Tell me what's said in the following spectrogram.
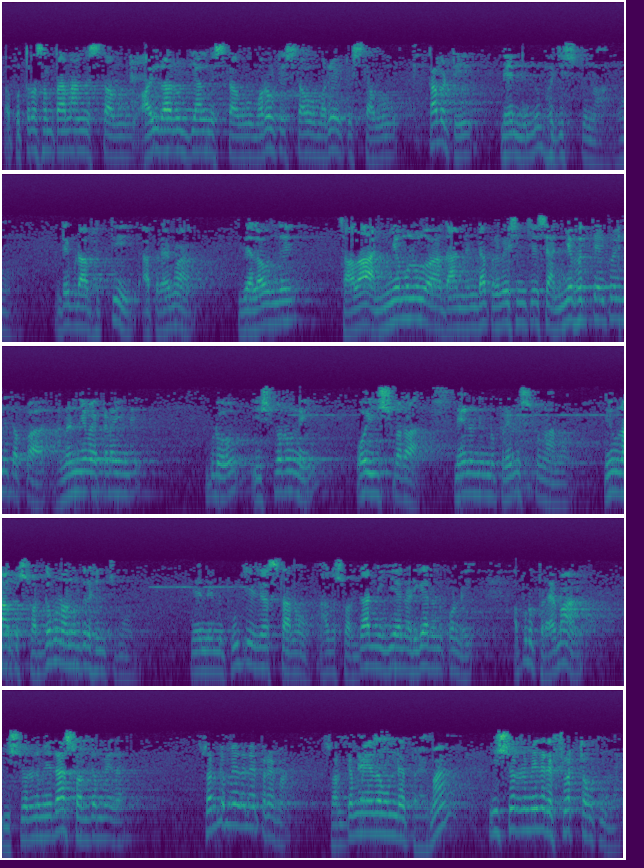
పుత్ర సంతానాన్ని ఇస్తావు ఆయురారోగ్యాలను ఇస్తావు మరొకటి ఇస్తావు మరొకటి ఇస్తావు. కాబట్టి నేను నిన్ను భజిస్తున్నాను. అంటే ఇప్పుడు ఆ భక్తి ఆ ప్రేమ ఇది ఎలా ఉంది? చాలా అన్యములు దాని నిండా ప్రవేశించేసి అన్యభక్తి అయిపోయింది తప్ప అనన్యం ఎక్కడైంది? ఇప్పుడు ఈశ్వరుణ్ణి ఓ ఈశ్వర నేను నిన్ను ప్రేమిస్తున్నాను. నీవు నాకు స్వర్గమును అనుగ్రహించును నేను నిన్ను పూజ చేస్తాను. నాకు స్వర్గాన్ని ఇయ్యి అని అడిగారనుకోండి అప్పుడు ప్రేమ ఈశ్వరుని మీద స్వర్గం మీద? స్వర్గం మీదనే ప్రేమ. స్వర్గం మీద ఉండే ప్రేమ ఈశ్వరుని మీద రిఫ్లెక్ట్ అవుతుంది.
